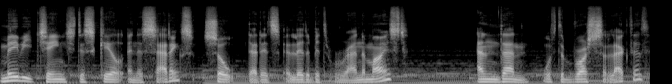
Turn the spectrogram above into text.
maybe change the scale in the settings so that it's a little bit randomized, and then with the brush selected,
